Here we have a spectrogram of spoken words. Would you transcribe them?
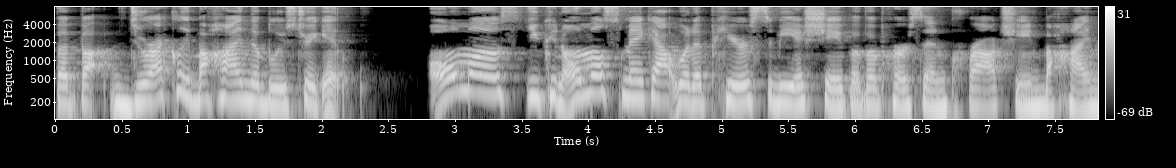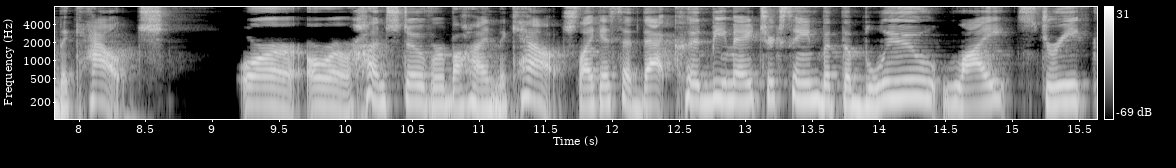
but, but directly behind the blue streak, it almost you can almost make out what appears to be a shape of a person crouching behind the couch or or hunched over behind the couch. Like I said, that could be matrixing, but the blue light streak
